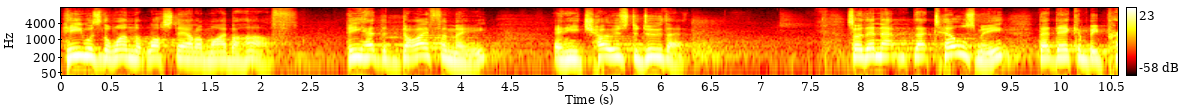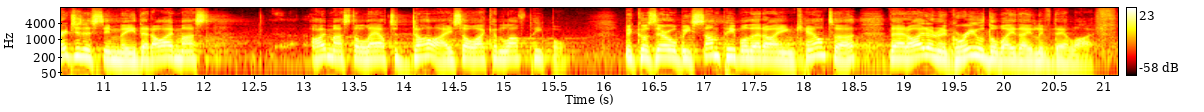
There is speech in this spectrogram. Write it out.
He was the one that lost out on my behalf. He had to die for me, and he chose to do that. So then that, that tells me that there can be prejudice in me that I must, I must allow to die so I can love people because there will be some people that I encounter that I don't agree with the way they live their life.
